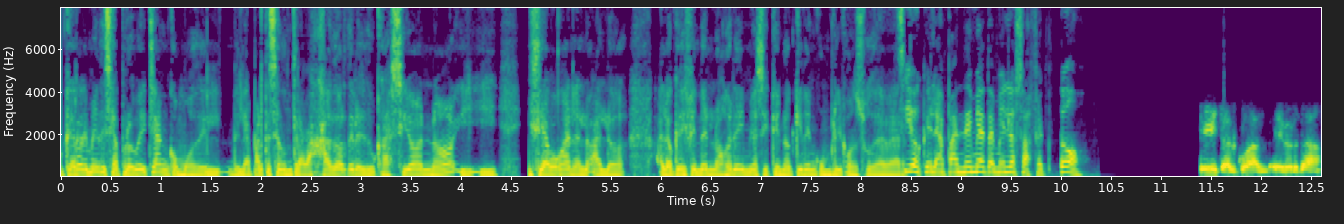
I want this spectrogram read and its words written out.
o que realmente se aprovechan como de la parte de ser un trabajador de la educación, ¿no? Y, y, se abogan a lo, a, lo, a lo que defienden los gremios y que no quieren cumplir con su deber. Sí, o que la pandemia también los afectó. Sí, tal cual, es verdad.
